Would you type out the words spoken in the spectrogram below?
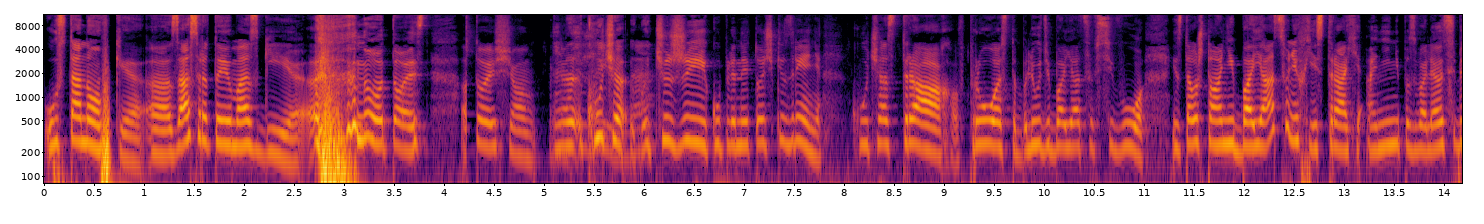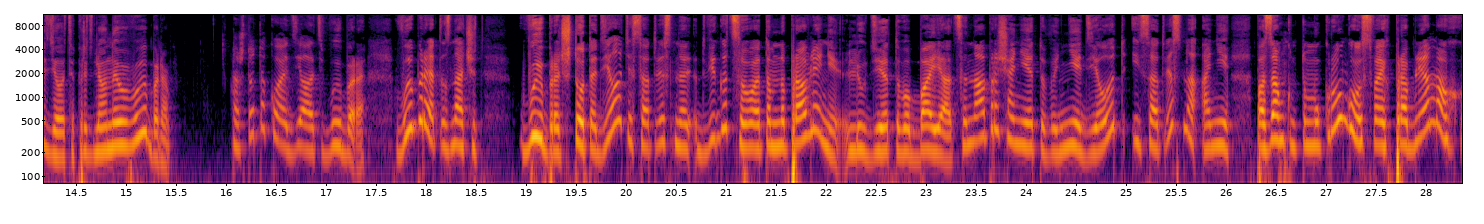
установки, э, засратые мозги, ну, то есть, что еще? Чужие, Куча, да? чужие купленные точки зрения, куча страхов, просто люди боятся всего. Из-за того, что они боятся, у них есть страхи, они не позволяют себе делать определенные выборы. А что такое делать выборы? Выборы это значит выбрать что-то делать и, соответственно, двигаться в этом направлении. Люди этого боятся напрочь, они этого не делают, и, соответственно, они по замкнутому кругу в своих проблемах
